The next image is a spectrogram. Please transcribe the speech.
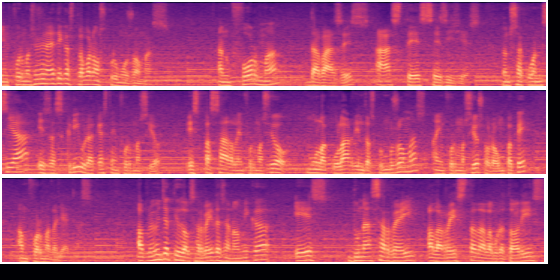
informació genètica es troba en els cromosomes, en forma de bases, A's, T's, C's i G's. Doncs seqüenciar és escriure aquesta informació, és passar de la informació molecular dins dels cromosomes a informació sobre un paper en forma de lletres. El primer objectiu del servei de genòmica és donar servei a la resta de laboratoris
